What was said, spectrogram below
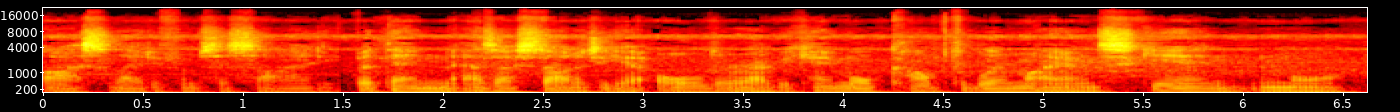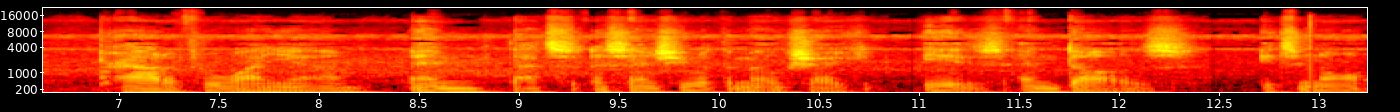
isolated from society. But then as I started to get older, I became more comfortable in my own skin and more proud of who I am. And that's essentially what the milkshake is and does. It's not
